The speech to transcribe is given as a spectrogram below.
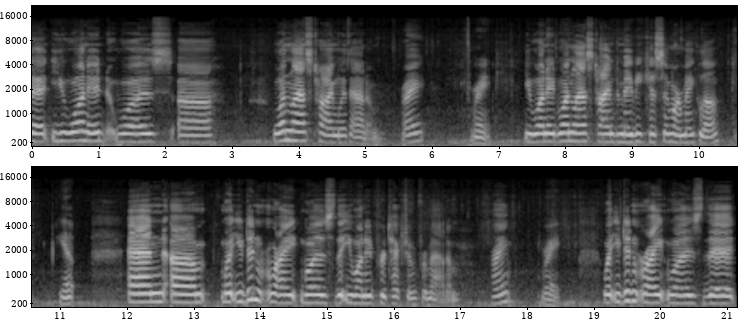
that you wanted was uh, one last time with Adam, right? Right. You wanted one last time to maybe kiss him or make love. Yep. And um, what you didn't write was that you wanted protection from Adam, right? Right. What you didn't write was that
